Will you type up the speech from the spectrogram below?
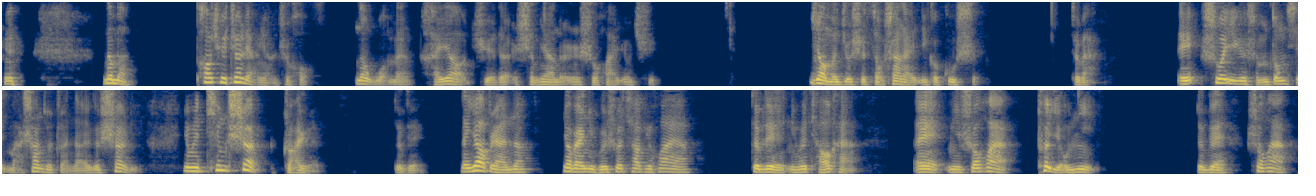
那么抛却这两样之后，那我们还要觉得什么样的人说话有趣？要么就是走上来一个故事，对吧？哎，说一个什么东西，马上就转到一个事儿里，因为听事儿抓人，对不对？那要不然呢？要不然你会说俏皮话呀？对不对？你会调侃，哎，你说话特油腻，对不对？说话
